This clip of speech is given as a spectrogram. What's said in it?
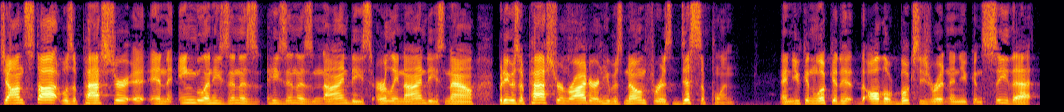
John Stott was a pastor in England. He's in his, he's in his 90s, early 90s now, but he was a pastor and writer, and he was known for his discipline. And you can look at it, all the books he's written and you can see that.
